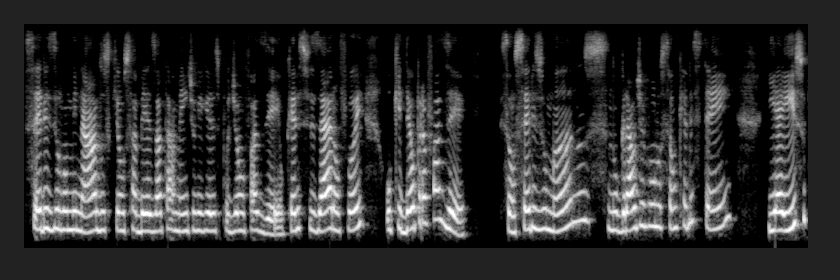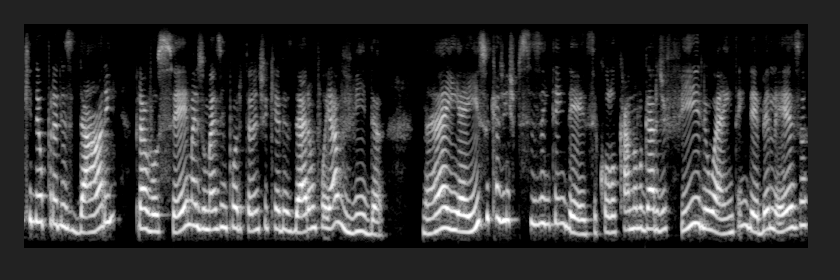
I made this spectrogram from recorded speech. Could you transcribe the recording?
seres iluminados que iam saber exatamente o que, que eles podiam fazer. O que eles fizeram foi o que deu para fazer. São seres humanos no grau de evolução que eles têm, e é isso que deu para eles darem para você, mas o mais importante que eles deram foi a vida né? E é isso que a gente precisa entender. Se colocar no lugar de filho é entender, beleza,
